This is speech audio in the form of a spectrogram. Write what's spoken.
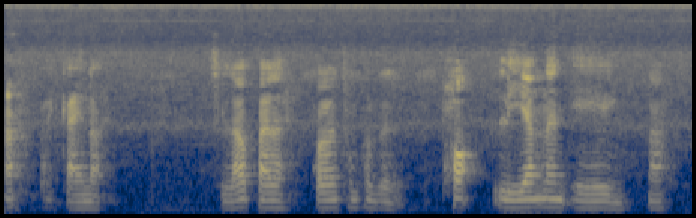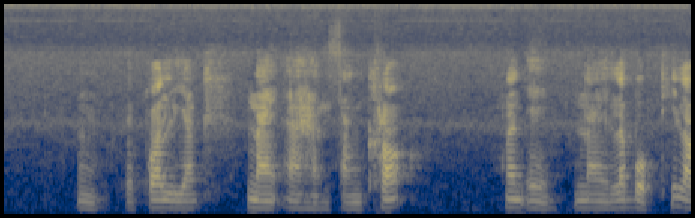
อะไปไกลหน่อย สร็จแล้วไปเพอเราทำความเลยเพาะเลี้ยงนั่นเองนะอืมไปเพาะเลี้ยงในอาหารสังเคราะห์นั่นเอง ในระบบที่เรา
